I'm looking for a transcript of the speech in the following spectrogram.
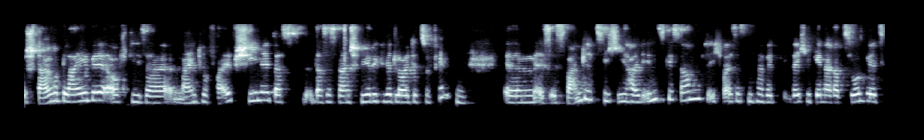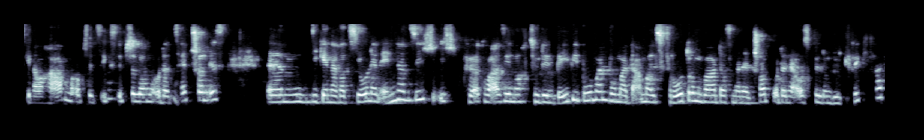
starr bleibe auf dieser 9-to-5-Schiene, dass, dass es dann schwierig wird, Leute zu finden. Ähm, es, es wandelt sich hier halt insgesamt. Ich weiß jetzt nicht mehr, welche Generation wir jetzt genau haben, ob es jetzt XY oder Z schon ist. Ähm, die Generationen ändern sich. Ich gehöre quasi noch zu den Babyboomern, wo man damals froh drum war, dass man einen Job oder eine Ausbildung gekriegt hat.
